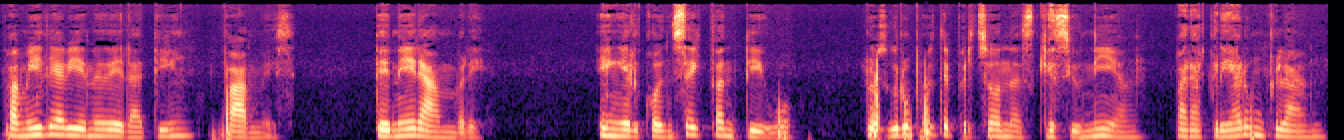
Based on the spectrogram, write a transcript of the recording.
Familia viene del latín fames, tener hambre. En el concepto antiguo, los grupos de personas que se unían para crear un clan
